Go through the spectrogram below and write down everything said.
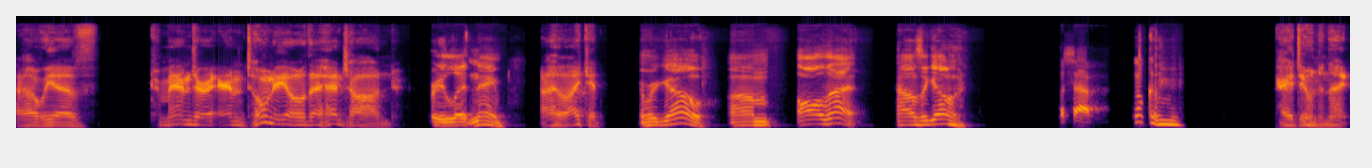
Uh, we have Commander Antonio the Hedgehog. Pretty lit name. I like it. Here we go. Um, all that. How's it going? What's up? Welcome. How you doing tonight?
